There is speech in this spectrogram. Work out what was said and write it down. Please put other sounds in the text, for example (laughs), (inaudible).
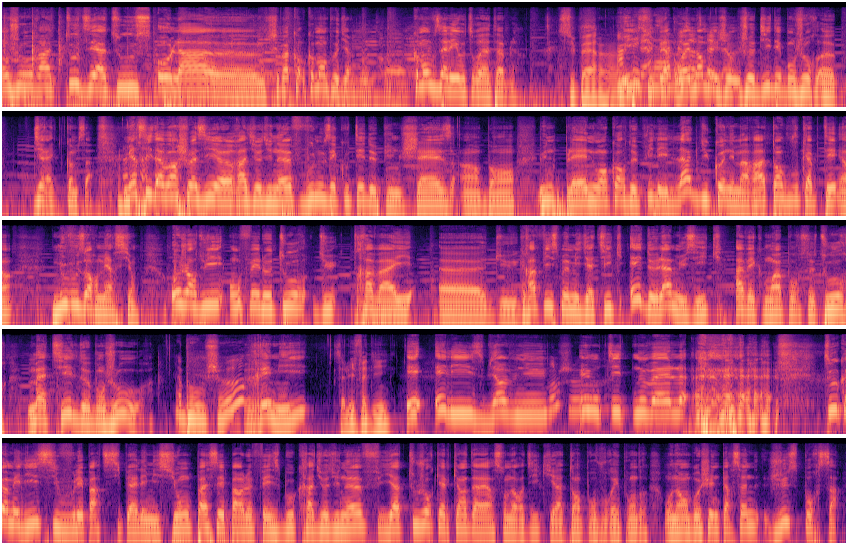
Bonjour à toutes et à tous. Hola, euh, je sais pas co- comment on peut dire d'autre. euh, Comment vous allez autour de la table? Super. Oui, Impeccable. super. Ouais, non, mais je, dis des bonjours euh, direct comme ça. Merci d'avoir choisi euh, Radio du Neuf. Vous nous écoutez depuis une chaise, un banc, une plaine ou encore depuis les lacs du Connemara. Tant que vous captez, hein, nous vous en remercions. Aujourd'hui, on fait le tour du travail, euh, du graphisme médiatique et de la musique. Avec moi pour ce tour, Mathilde, bonjour. Bonjour. Rémi Salut Fadi. et Élise, bienvenue. Bonjour. Une petite nouvelle. (laughs) Tout comme Elise, si vous voulez participer à l'émission, passez par le Facebook Radio du Neuf. Il y a toujours quelqu'un derrière son ordi qui attend pour vous répondre. On a embauché une personne juste pour ça.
